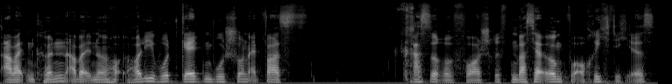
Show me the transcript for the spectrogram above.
arbeiten können, aber in Hollywood gelten wohl schon etwas krassere Vorschriften, was ja irgendwo auch richtig ist.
